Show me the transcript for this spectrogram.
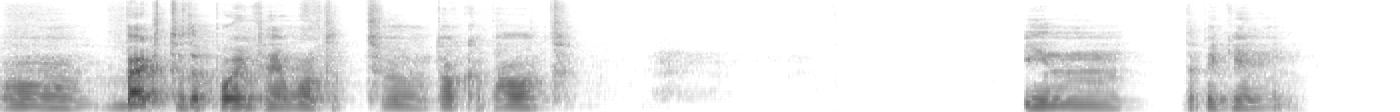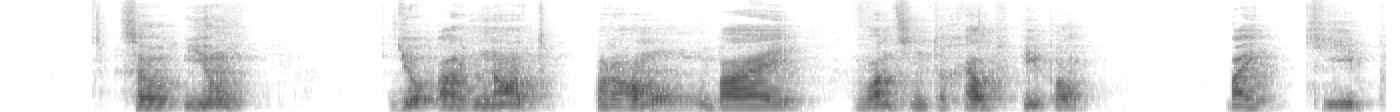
Uh, back to the point I wanted to talk about in the beginning. So you you are not wrong by wanting to help people by keep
